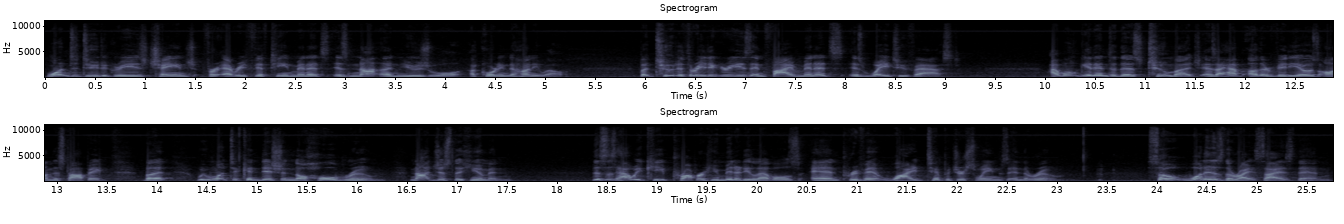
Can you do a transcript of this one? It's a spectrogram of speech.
1 to 2 degrees change for every 15 minutes is not unusual according to Honeywell. But 2 to 3 degrees in 5 minutes is way too fast. I won't get into this too much as I have other videos on this topic, but we want to condition the whole room, not just the human. This is how we keep proper humidity levels and prevent wide temperature swings in the room. So what is the right size then?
